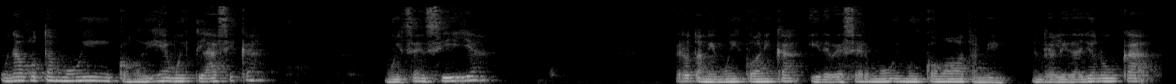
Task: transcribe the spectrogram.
Una bota muy, como dije, muy clásica, muy sencilla, pero también muy icónica y debe ser muy, muy cómoda también. En realidad yo nunca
